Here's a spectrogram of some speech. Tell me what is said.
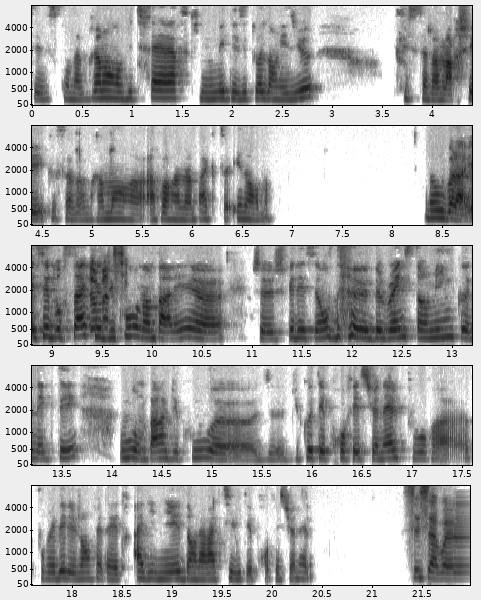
c'est ce qu'on a vraiment envie de faire, ce qui nous met des étoiles dans les yeux, plus ça va marcher, que ça va vraiment avoir un impact énorme. Donc voilà, et c'est pour ça que du coup on en parlait. Euh, je, fais des séances de, brainstorming connecté où on parle du coup euh, du côté professionnel pour euh, pour aider les gens en fait à être alignés dans leur activité professionnelle. C'est ça, voilà.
